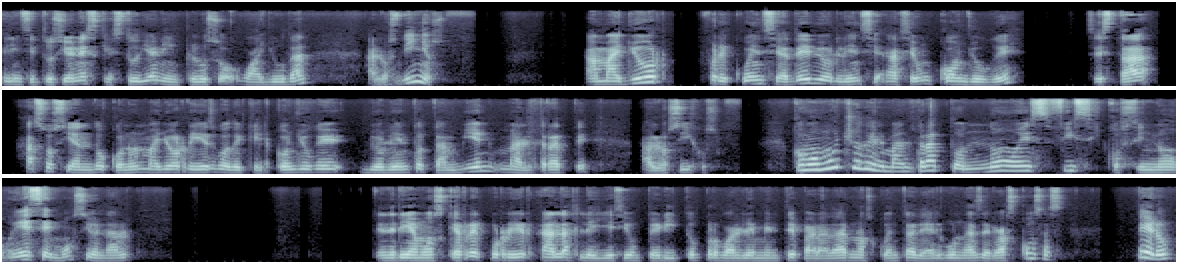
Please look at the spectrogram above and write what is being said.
instituciones que estudian incluso o ayudan a los niños. A mayor frecuencia de violencia hacia un cónyuge se está asociando con un mayor riesgo de que el cónyuge violento también maltrate a los hijos. Como mucho del maltrato no es físico, sino es emocional, tendríamos que recurrir a las leyes y un perito probablemente para darnos cuenta de algunas de las cosas. Pero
